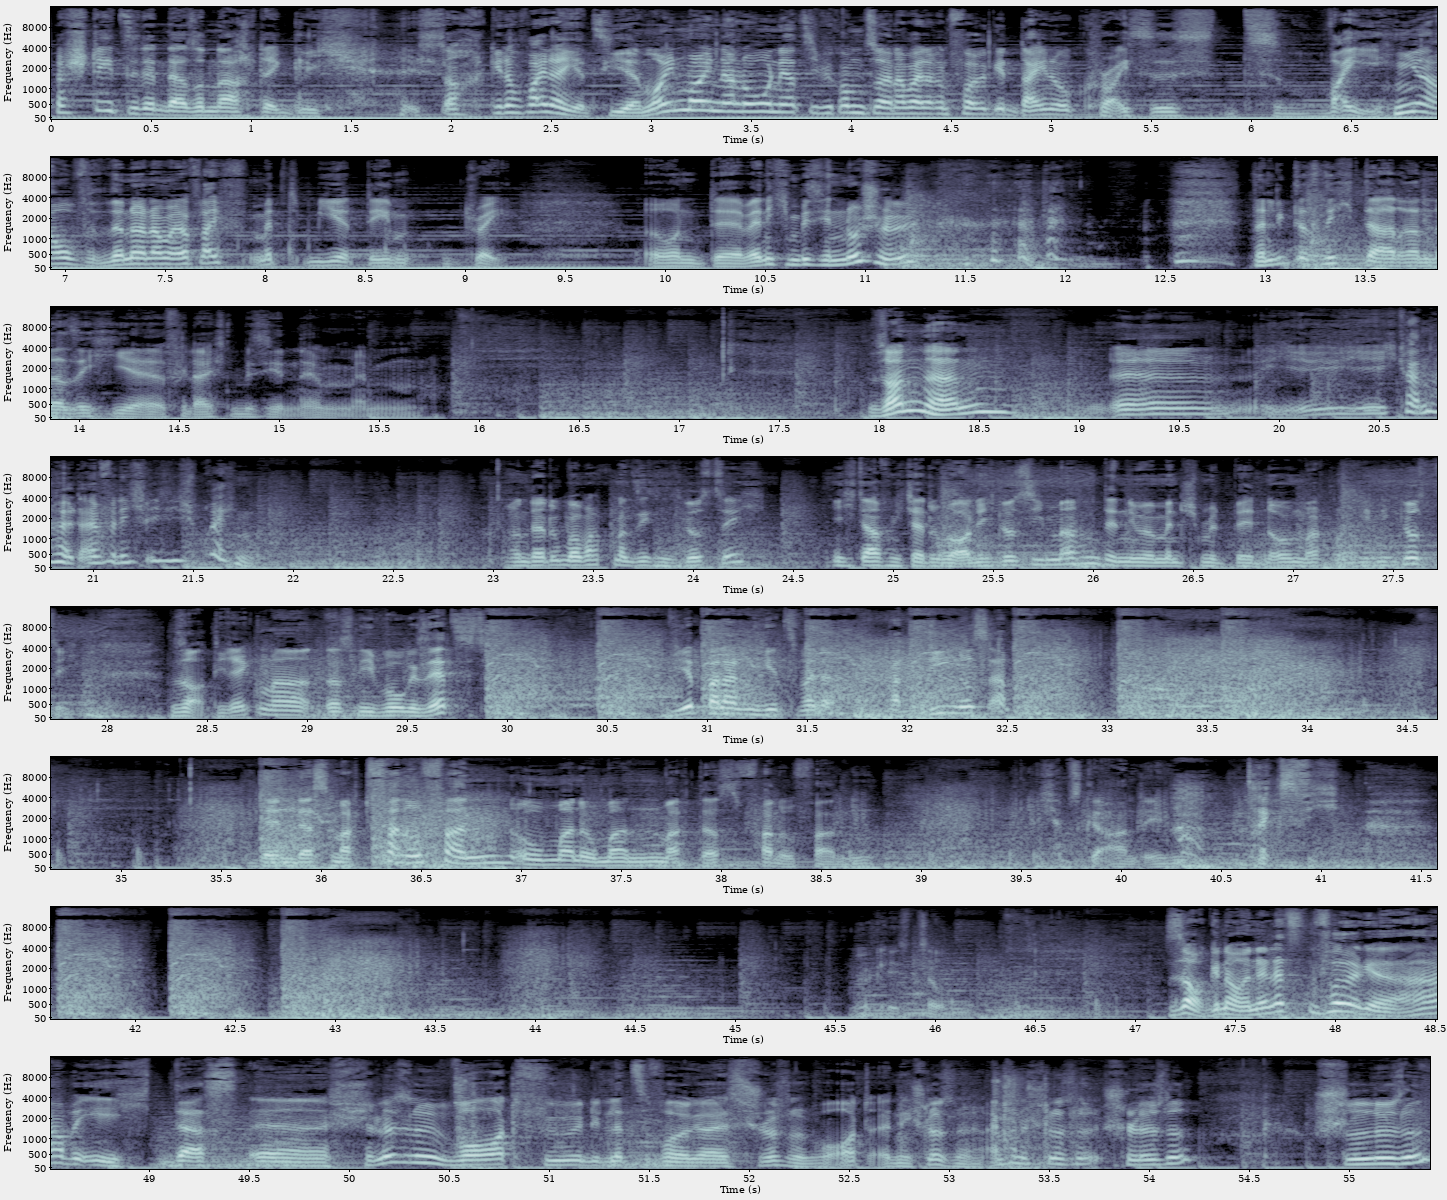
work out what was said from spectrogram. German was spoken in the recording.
Was steht sie denn da so nachdenklich? Ich sag, geh doch weiter jetzt hier. Moin, moin, hallo und herzlich willkommen zu einer weiteren Folge Dino Crisis 2. Hier auf The Nerd of Life mit mir, dem Dre. Und äh, wenn ich ein bisschen nuschel, dann liegt das nicht daran, dass ich hier vielleicht ein bisschen ähm, ähm, sondern äh, ich, ich kann halt einfach nicht richtig sprechen. Und darüber macht man sich nicht lustig. Ich darf mich darüber auch nicht lustig machen, denn über Menschen mit Behinderung macht man sich nicht lustig. So, direkt mal das Niveau gesetzt. Wir ballern hier zwei Dinos ab. Denn das macht Fun oh Fun. Oh Mann, oh Mann, macht das Fun oh Fun. Ich hab's geahnt eben. Drecksviech. Okay, so. So, genau, in der letzten Folge habe ich das äh, Schlüsselwort für die letzte Folge als Schlüsselwort, äh, nicht Schlüssel, einfach ein Schlüssel, Schlüssel, Schlüssel.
